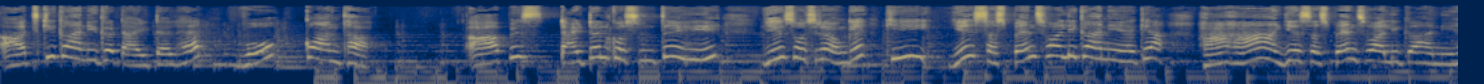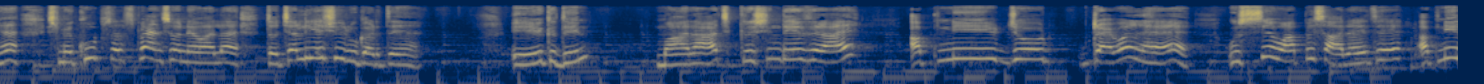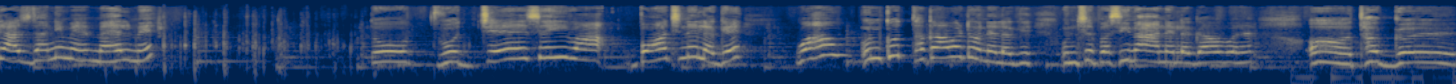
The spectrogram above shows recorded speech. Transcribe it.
आज की कहानी का टाइटल है, वो कौन था? आप इस टाइटल को सुनते ही ये सोच रहे होंगे कि ये सस्पेंस वाली कहानी है क्या? हाँ हाँ ये सस्पेंस वाली कहानी है। इसमें खूब सस्पेंस होने वाला है। तो चलिए शुरू करते हैं। एक दिन महाराज कृष्णदेव राय अपनी जो ट्रेवल है उससे वापस आ रहे थे अपनी राजधानी में, महल में। तो वो जैसे ही वहाँ पहुँचने लगे, वहाँ उनको थकावट होने लगी। उनसे पसीना आने लगा बोले ओह थक गए।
